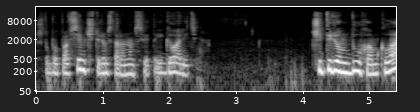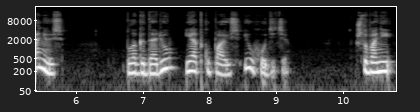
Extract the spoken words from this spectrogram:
чтобы по всем четырем сторонам света. И говорить, четырем духам кланяюсь, благодарю и откупаюсь, и уходите. Чтобы они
